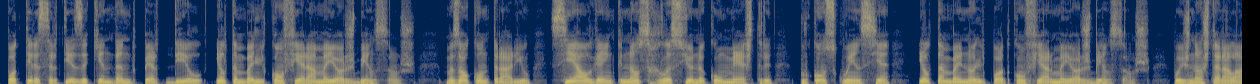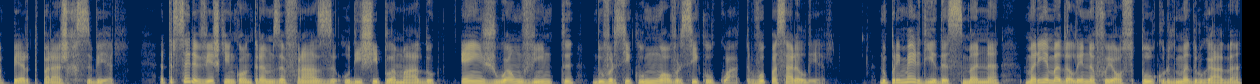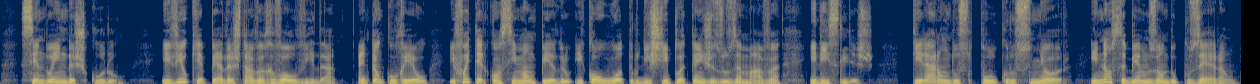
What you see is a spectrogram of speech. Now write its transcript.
Pode ter a certeza que andando perto dele, ele também lhe confiará maiores bênçãos. mas ao contrário, se é alguém que não se relaciona com o Mestre, por consequência, ele também não lhe pode confiar maiores bênçãos, pois não estará lá perto para as receber. A terceira vez que encontramos a frase o discípulo amado é em João 20, do versículo 1 ao versículo 4. Vou passar a ler. No primeiro dia da semana, Maria Madalena foi ao sepulcro de madrugada, sendo ainda escuro, e viu que a pedra estava revolvida. Então correu e foi ter com Simão Pedro e com o outro discípulo a quem Jesus amava, e disse-lhes: Tiraram do sepulcro o Senhor, e não sabemos onde o puseram.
